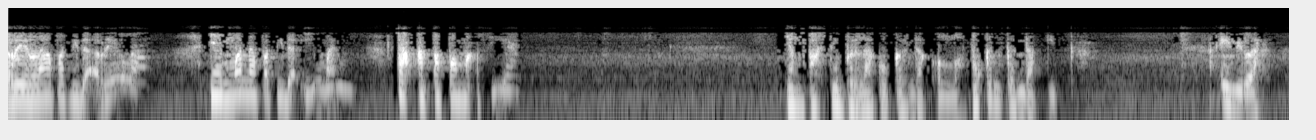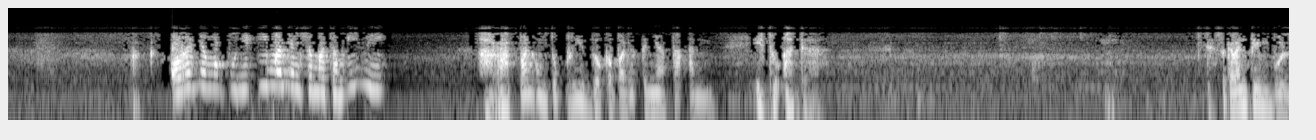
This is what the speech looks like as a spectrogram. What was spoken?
Rela apa tidak rela. Iman apa tidak iman. Taat apa maksiat. Yang pasti berlaku kehendak Allah, bukan kehendak kita. Inilah. Orang yang mempunyai iman yang semacam ini. Harapan untuk ridho kepada kenyataan itu ada. Sekarang timbul,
